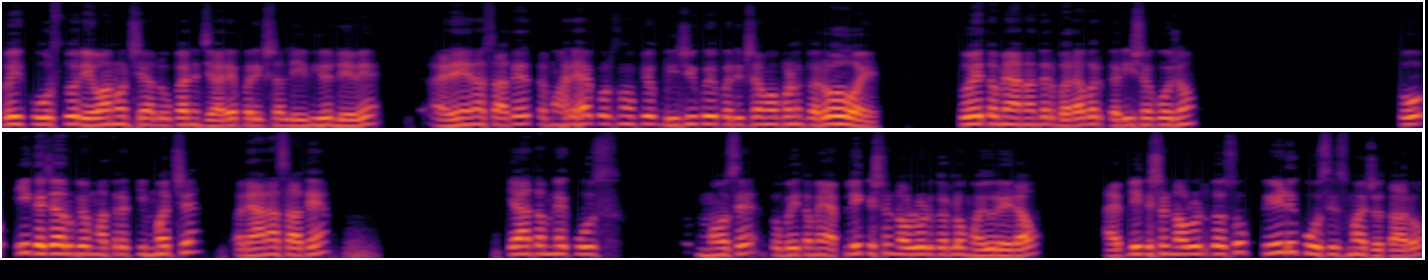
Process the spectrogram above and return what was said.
ભાઈ કોર્સ તો રહેવાનો છે, આ લોકોને જ્યારે પરીક્ષા લેવી હોય લેવે. અને એના સાથે તમારે આ કોર્સનો ઉપયોગ બીજી કોઈ પરીક્ષામાં પણ કરવો હોય, તો એ તમે આના અંદર બરાબર કરી શકો છો. તો એક હજાર રૂપિયા માત્ર કિંમત છે અને આના સાથે ત્યાં તમને કોર્સ મળશે? તો ભાઈ તમે એપ્લિકેશન ડાઉનલોડ કરી લો, મયુર રાવ એપ્લિકેશન ડાઉનલોડ કરશો પેડ કોર્સીસમાં જતા રહો.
